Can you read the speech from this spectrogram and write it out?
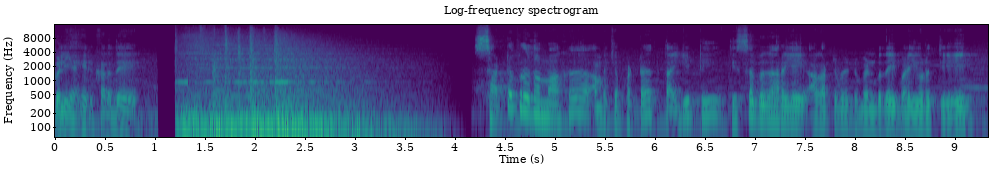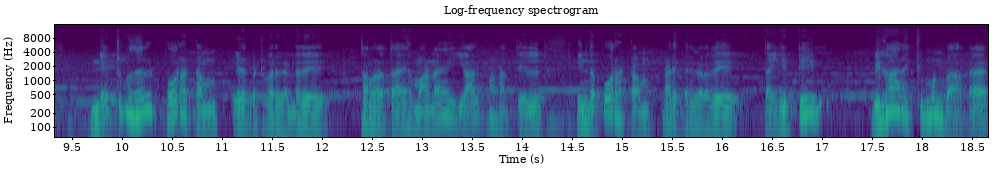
வெளியாகியிருக்கிறது சட்டவிரோதமாக அமைக்கப்பட்ட தையிட்டி திச விகாரையை அகற்ற வேண்டும் என்பதை வலியுறுத்தி நேற்று முதல் போராட்டம் ஈடுபட்டு வருகின்றது. தமிழர் தாயகமான யாழ்ப்பாணத்தில் இந்த போராட்டம் நடைபெறுகிறது. தையிட்டி விகாரைக்கு முன்பாக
